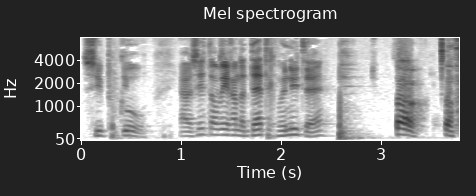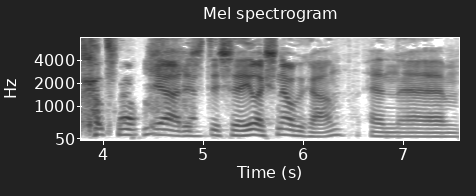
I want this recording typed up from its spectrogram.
super cool. Ja, we zitten alweer aan de 30 minuten. Zo, dat gaat snel. Ja, dus het is uh, heel erg snel gegaan. En uh,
